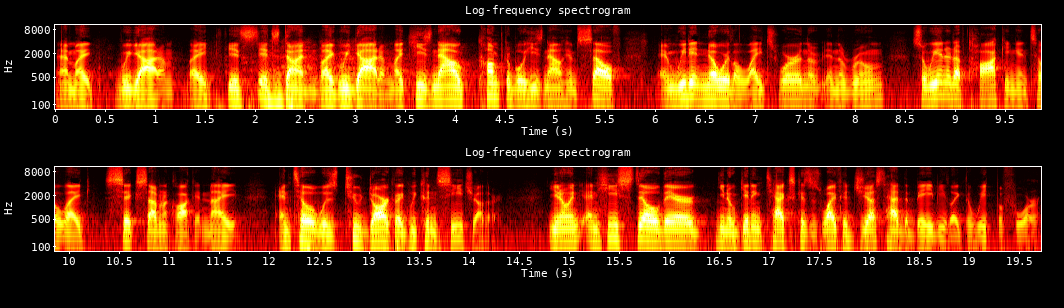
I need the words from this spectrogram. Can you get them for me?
And i'm like we got him. Like it's it's done. Like we got him. Like he's now comfortable. He's now himself. And we didn't know where the lights were in the in the room. So we ended up talking until like six seven o'clock at night until it was too dark. Like we couldn't see each other you know, and, and he's still there, you know, getting texts because his wife had just had the baby like the week before.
